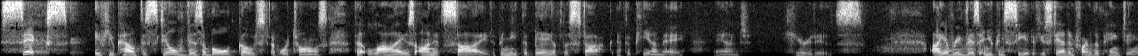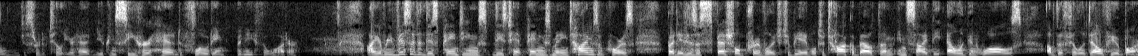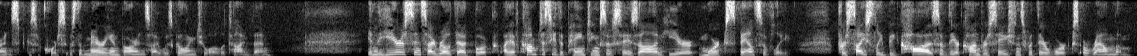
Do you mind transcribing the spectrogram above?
Six, if you count the still visible ghost of Hortense that lies on its side beneath the Bay of L'Estaque at the PMA. And here it is. I have revisited, and you can see it. If you stand in front of the painting and just sort of tilt your head, you can see her head floating beneath the water. I have revisited these paintings, these t- paintings many times, of course, but it is a special privilege to be able to talk about them inside the elegant walls of the Philadelphia Barnes, because, of course, it was the Merion Barnes I was going to all the time then. In the years since I wrote that book, I have come to see the paintings of Cezanne here more expansively, precisely because of their conversations with their works around them.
